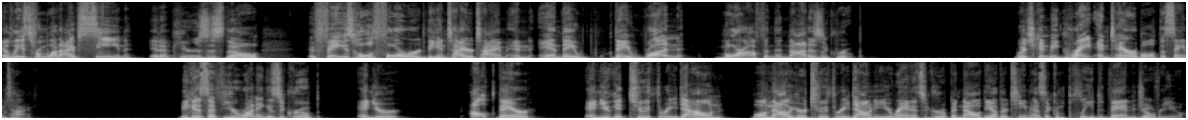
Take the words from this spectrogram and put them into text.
At least from what I've seen, it appears as though FaZe hold forward the entire time and and they they run more often than not as a group. Which can be great and terrible at the same time. Because if you're running as a group and you're out there and you get two, three down, well, now you're two, three down and you ran as a group, and now the other team has a complete advantage over you.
